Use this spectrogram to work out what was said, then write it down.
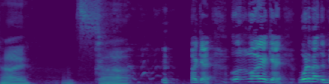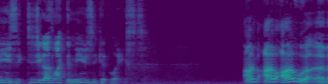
Okay, uh, Okay, okay. What about the music? Did you guys like the music at least? I'm, I, I will uh,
